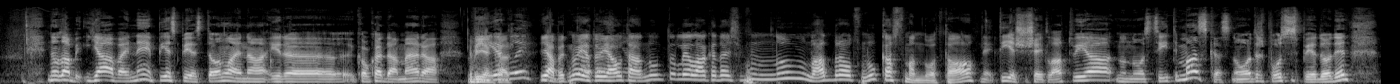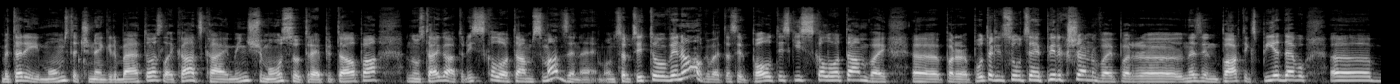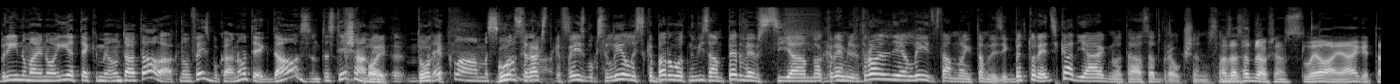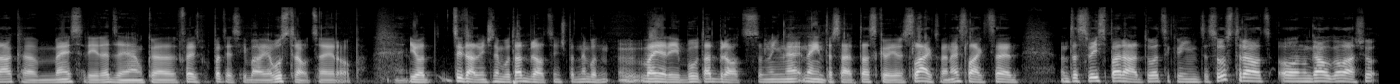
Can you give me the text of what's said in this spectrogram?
Nu, labi, jā vai nē, piespiest online ir uh, kaut kādā mērā viegli. Vienkārši. Jā, bet, nu, ja tu jautā, nu, tur lielākā daļa, hmm, nu, atbrauc, nu, kas man no tā? Nē, tieši šeit Latvijā, nu, noscīti maz kas, no otras puses, piedodiet, bet arī mums taču negribētos, lai kāds kaimiņš mūsu trepju telpā, nu, staigātu ar izskalotām smadzenēm. Un, starp citu, vienalga, vai tas ir politiski izskalotām, vai uh, par putekļu sūcēju pirkšanu, vai par, uh, nezinu, pārtiks piedevu uh, brīnumaino ietekmi un tā tālāk. Nu, Facebookā no notiek daudz, un tas tiešām Oi, ir to, reklāmas. Guns raksta, ka Facebook ir lieliska barotne visām perversijām, no Kremļa troļļiem līdz tam, tam līdzīgi. Bet tur redz, kāda jēga no tās atbraukšanas. No tās atbraukšanas lielā jēga ir tā, ka mēs arī redzējām, ka Facebook patiesībā jau uztrauc Eiropu. Jā. Jo citādi viņš nebūtu atbraucis, viņš pat nebūtu, vai arī būtu atbraucis, un viņi ne, neinteresētu tas, ka ir slēgta vai neslēgta sēde. Un tas viss parāda to, cik viņi tas uztrauc, un gal galā šo,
